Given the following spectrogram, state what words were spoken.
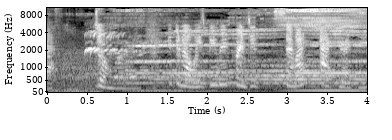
death. Don't worry, it can always be reprinted semi-accurately.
